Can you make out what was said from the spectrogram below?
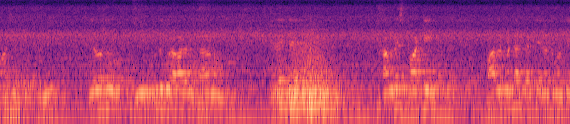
మాజీ అధ్యక్షుడిని. ఈరోజు మీ ముందుకు రావడానికి కారణం ఏదైతే కాంగ్రెస్ పార్టీ పార్లమెంట్ అభ్యర్థి అయినటువంటి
